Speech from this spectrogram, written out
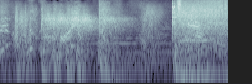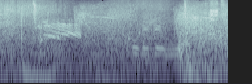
これで終わりにして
